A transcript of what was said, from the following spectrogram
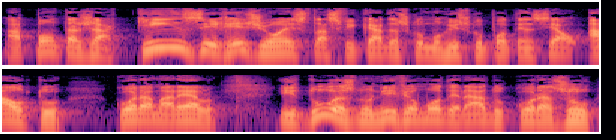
aponta já 15 regiões classificadas como risco potencial alto, cor amarelo, e duas no nível moderado, cor azul.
